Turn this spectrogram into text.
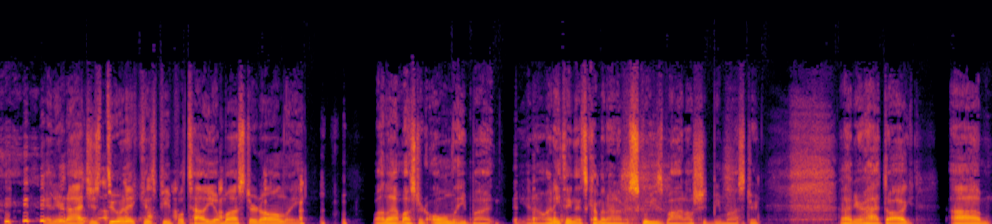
and you're not just doing it because people tell you mustard only. Well, not mustard only, but you know anything that's coming out of a squeeze bottle should be mustard on your hot dog. Um,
